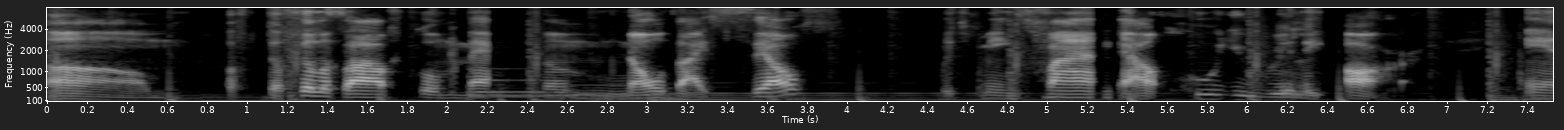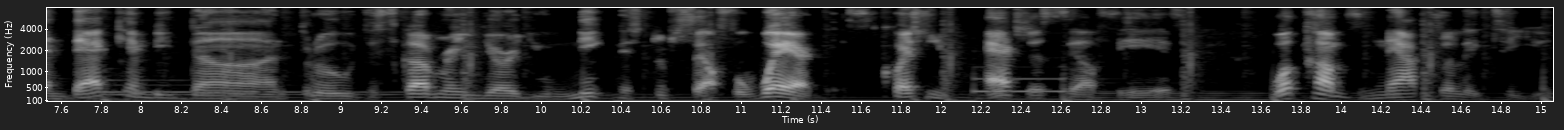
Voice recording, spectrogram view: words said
Um the philosophical maxim know thyself, which means find out who you really are. And that can be done through discovering your uniqueness through self-awareness. question you ask yourself is what comes naturally to you?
